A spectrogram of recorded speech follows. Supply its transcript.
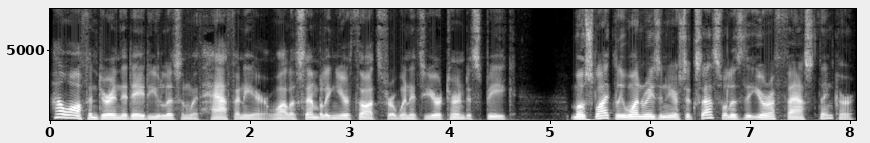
How often during the day do you listen with half an ear while assembling your thoughts for when it's your turn to speak? Most likely, one reason you're successful is that you're a fast thinker.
